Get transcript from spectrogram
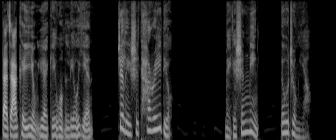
大家可以踊跃给我们留言。这里是他 Radio，每个生命都重要。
